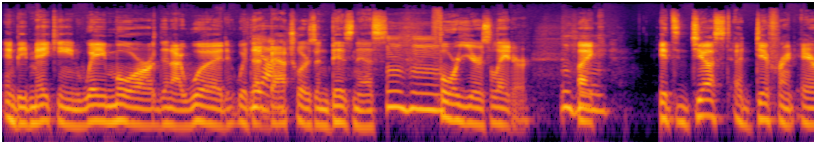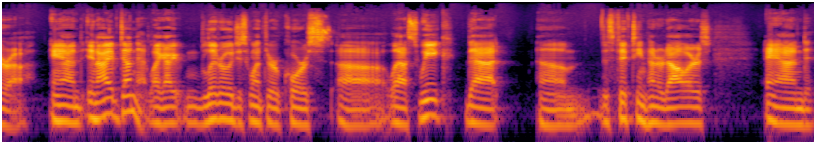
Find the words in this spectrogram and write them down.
and be making way more than I would with that Yeah. Mm-hmm. bachelor's in business four years later. Like, it's just a different era. And and I've done that. Like I literally just went through a course uh, last week that um, is fifteen hundred dollars, and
